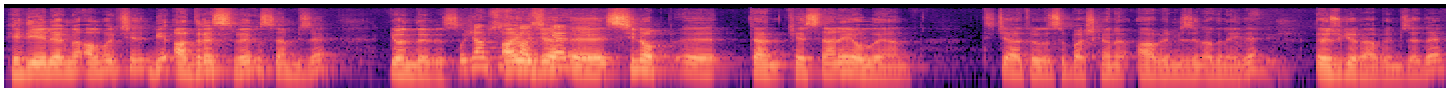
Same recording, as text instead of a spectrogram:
Hediyelerini almak için bir adres verirsen bize göndeririz. Hocam siz Ayrıca askerliği- e, Sinop'ten kestane yollayan Ticaret Odası Başkanı abimizin adı neydi? Özgür, abimize de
